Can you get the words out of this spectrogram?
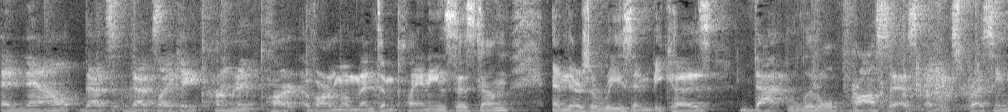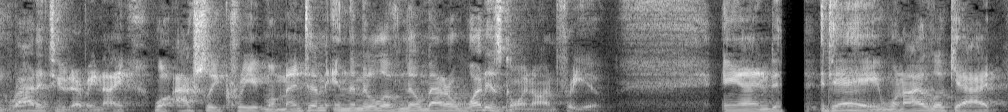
And now that's that's like a permanent part of our momentum planning system. And there's a reason because that little process of expressing gratitude every night will actually create momentum in the middle of no matter what is going on for you. And today, when I look at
